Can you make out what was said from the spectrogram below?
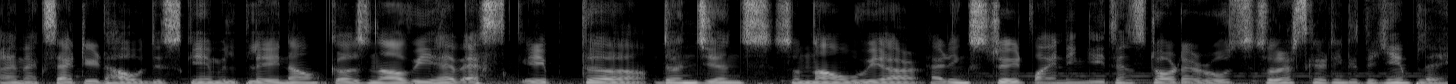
I am excited how this game will play now because now we have escaped the dungeons. So now we are heading straight finding Ethan's daughter Rose. So let's get into the gameplay.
